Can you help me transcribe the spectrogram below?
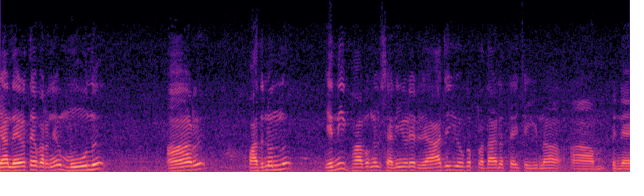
ഞാൻ നേരത്തെ പറഞ്ഞു മൂന്ന് ആറ് പതിനൊന്ന് എന്നീ ഭാവങ്ങൾ ശനിയുടെ രാജയോഗ പ്രധാനത്തെ ചെയ്യുന്ന പിന്നെ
